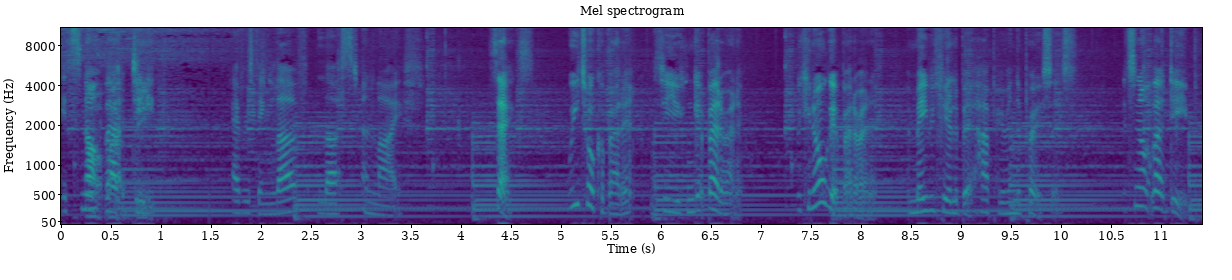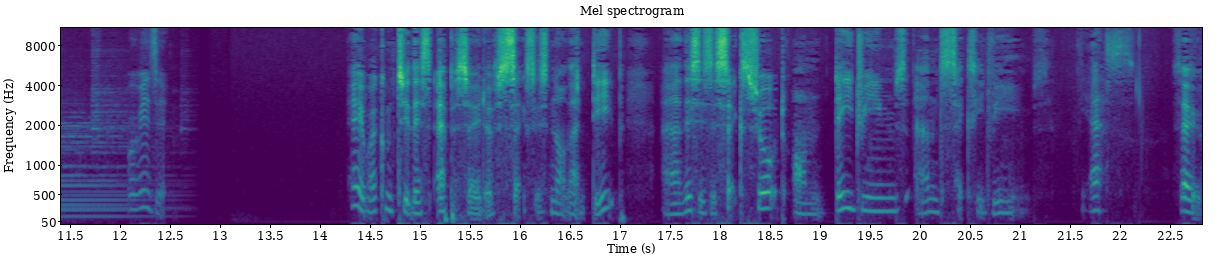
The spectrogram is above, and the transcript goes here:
It's not that deep. Everything love, lust, and life. Sex. We talk about it so you can get better at it. We can all get better at it and maybe feel a bit happier in the process. It's not that deep. Or is it? Hey, welcome to this episode of Sex is Not That Deep. And this is a sex short on daydreams and sexy dreams. Yes. So,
